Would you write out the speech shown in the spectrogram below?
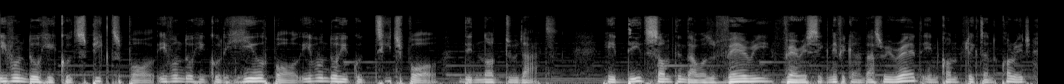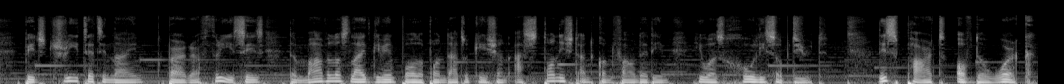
even though he could speak to Paul, even though he could heal Paul, even though he could teach Paul, did not do that. He did something that was very, very significant. As we read in Conflict and Courage, page 339, paragraph 3, it says, The marvelous light given Paul upon that occasion astonished and confounded him. He was wholly subdued. This part of the work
